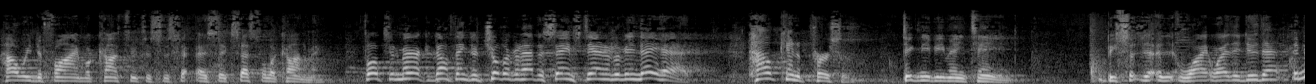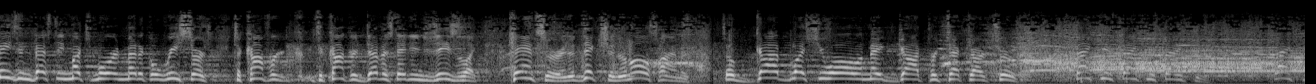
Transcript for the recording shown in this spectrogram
how we define what constitutes a, a successful economy. Folks in America don't think their children are going to have the same standard of living they had. How can a person dignity be maintained Uh, why, why they do that? It means investing much more in medical research to conquer, to conquer devastating diseases like cancer and addiction and Alzheimer's. So God bless you all and may God protect our troops. Thank you, thank you, thank you. Thank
